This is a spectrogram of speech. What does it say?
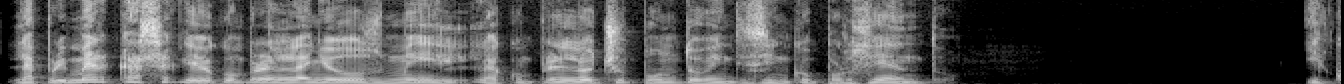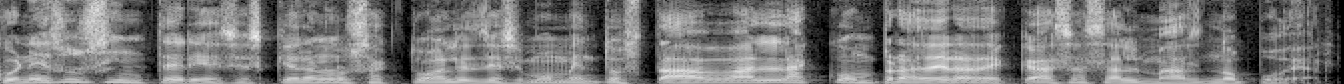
La primera casa que yo compré en el año 2000 la compré el 8.25%. Y con esos intereses, que eran los actuales de ese momento, estaba la compradera de casas al más no poder.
